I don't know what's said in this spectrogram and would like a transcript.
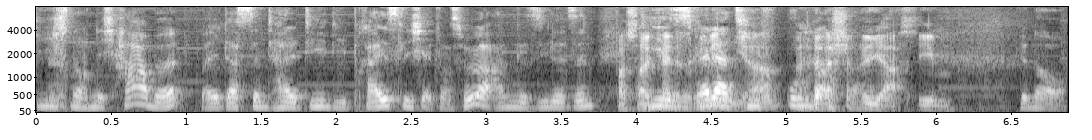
die ich noch nicht habe, weil das sind halt die, die preislich etwas höher angesiedelt sind, die ist ist gering, relativ ja. unwahrscheinlich. ja, eben. Genau.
